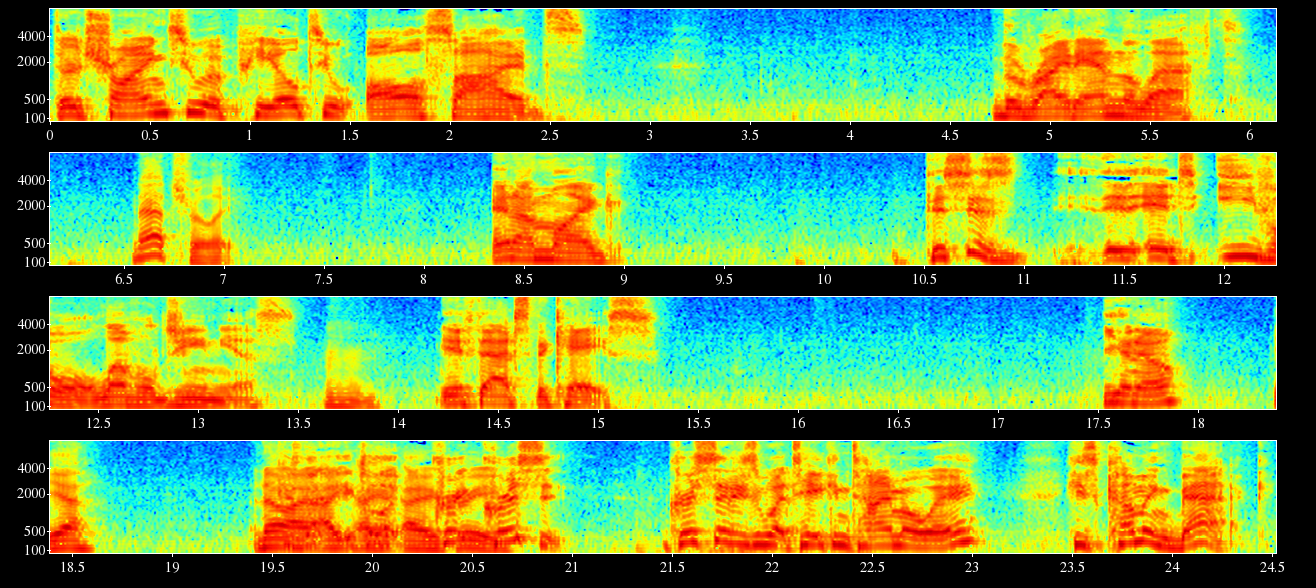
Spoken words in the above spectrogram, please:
they're trying to appeal to all sides, the right and the left, Naturally. and I'm like, this is it, it's evil level genius, mm-hmm. if that's the case. You know. Yeah. No, I, I, I, I agree. Chris, Chris said he's what taking time away. He's coming back,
